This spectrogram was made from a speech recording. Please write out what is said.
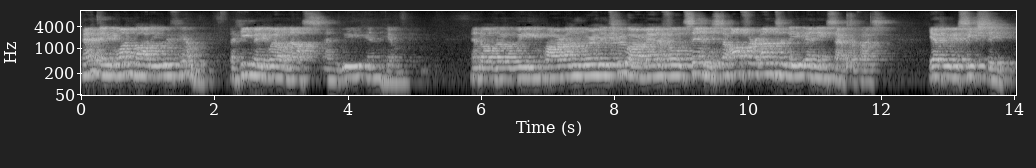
and made one body with him, that he may dwell in us and we in him. And although we are unworthy through our manifold sins to offer unto thee any sacrifice, yet we beseech thee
